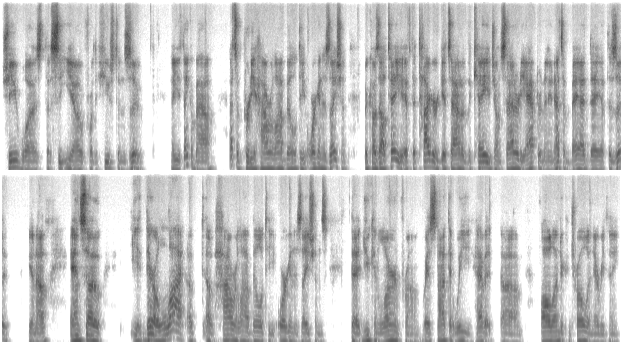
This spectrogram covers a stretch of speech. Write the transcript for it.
she was the CEO for the Houston Zoo. Now you think about that's a pretty high reliability organization because I'll tell you, if the tiger gets out of the cage on Saturday afternoon, that's a bad day at the zoo, you know? And so it, there are a lot of, of high reliability organizations that you can learn from. It's not that we have it um, all under control and everything,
